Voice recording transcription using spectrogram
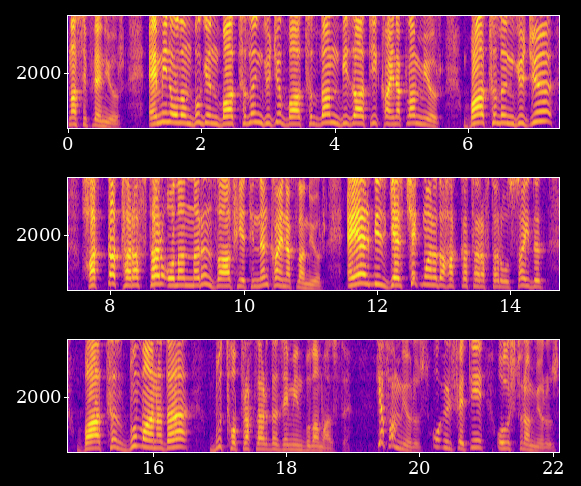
nasipleniyor. Emin olun bugün batılın gücü batıldan bizatihi kaynaklanmıyor. Batılın gücü hakka taraftar olanların zafiyetinden kaynaklanıyor. Eğer biz gerçek manada hakka taraftar olsaydık batıl bu manada bu topraklarda zemin bulamazdı. Yapamıyoruz o ülfeti oluşturamıyoruz.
